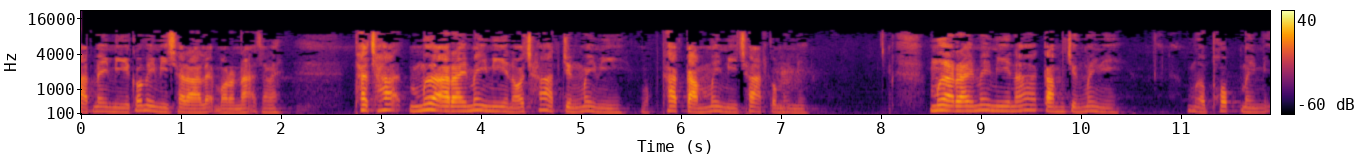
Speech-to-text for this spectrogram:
าติไม่มีก็ไม่มีชาราและมรณะใช่ไหมถ้าชาติเมื่ออะไรไม่มีหนอชาติจึงไม่มีบอกถ้ากรรมไม่มีชาติก็ไม่มี เมื่ออะไรไม่มีนะกรรมจึงไม่มี เมื่อพบไม่มี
